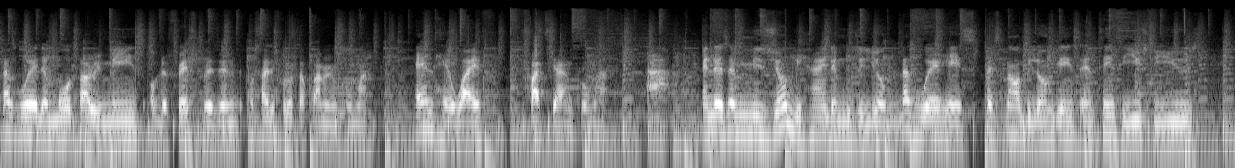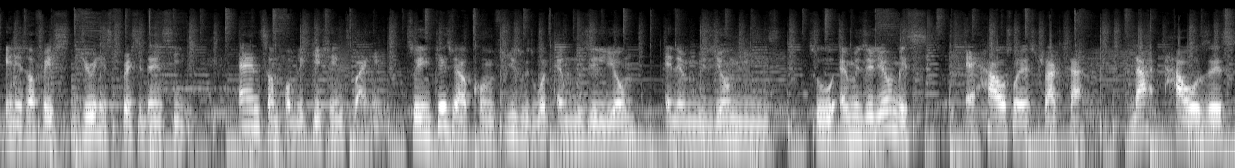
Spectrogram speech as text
That's where the mortal remains of the first president, Osagyefo Dr. Kwame Nkrumah, and her wife, Fathia Nkrumah, are. And there's a museum behind the mausoleum. That's where his personal belongings and things he used to use in his office during his presidency and some publications by him. So in case you are confused with what a mausoleum and a museum means, so a mausoleum is a house or a structure that houses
